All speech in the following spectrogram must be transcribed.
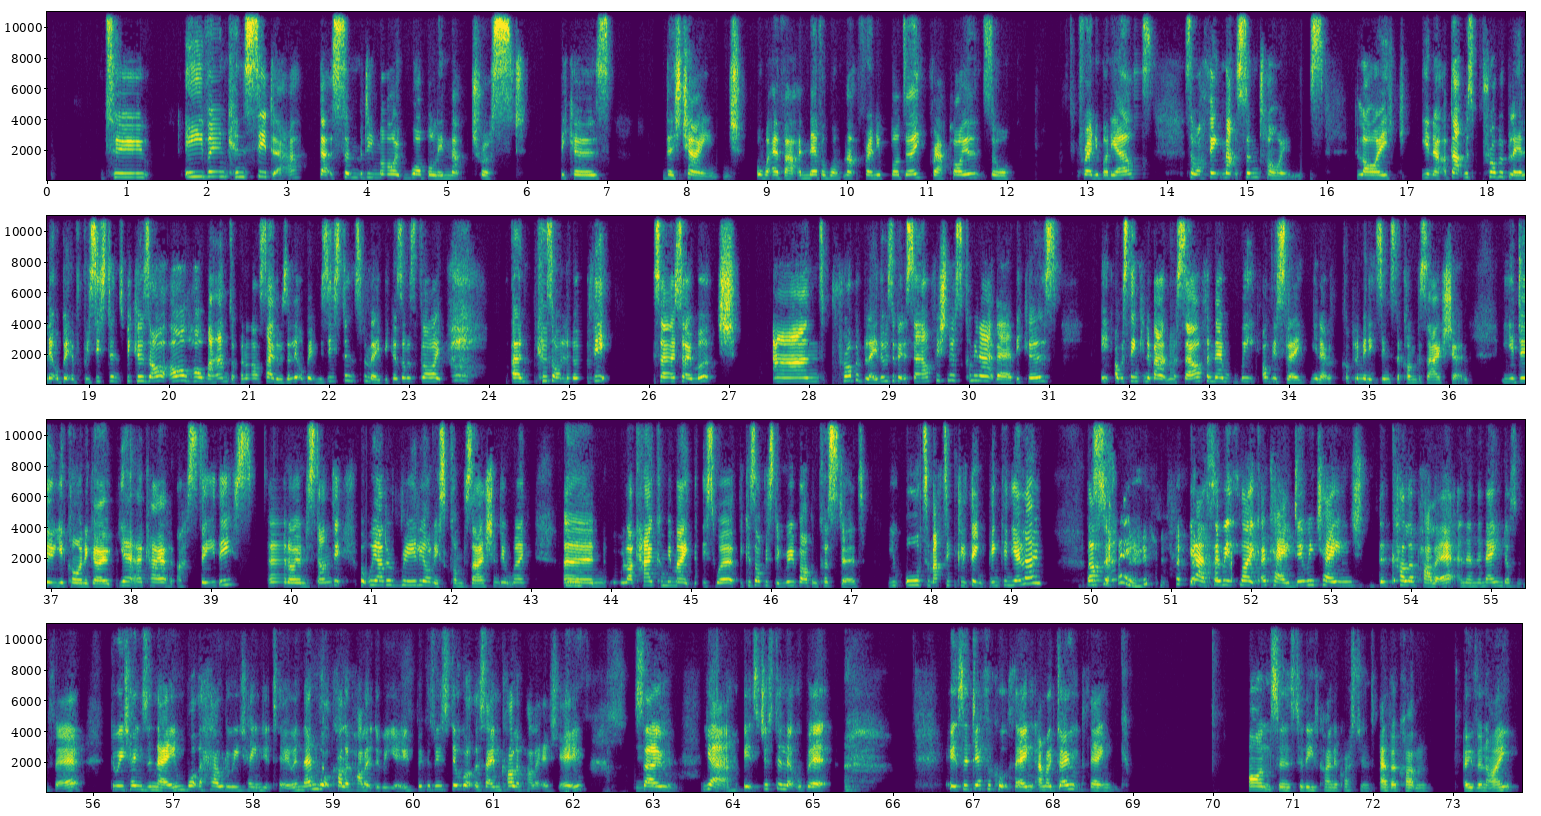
to even consider that somebody might wobble in that trust because there's change or whatever. I never want that for anybody, for our clients or for anybody else. So I think that sometimes, like, you know, that was probably a little bit of resistance because I'll, I'll hold my hand up and I'll say there was a little bit of resistance for me because I was like, and because I love it so, so much. And probably there was a bit of selfishness coming out there because it, I was thinking about myself. And then we obviously, you know, a couple of minutes into the conversation, you do, you kind of go, yeah, okay, I, I see this and I understand it. But we had a really honest conversation, didn't we? Mm. And we were like, how can we make this work? Because obviously, rhubarb and custard, you automatically think pink and yellow. That's the thing. yeah, so it's like, okay, do we change the color palette and then the name doesn't fit? Do we change the name? What the hell do we change it to? And then what color palette do we use? Because we've still got the same color palette issue. So, yeah, it's just a little bit, it's a difficult thing. And I don't think answers to these kind of questions ever come overnight.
